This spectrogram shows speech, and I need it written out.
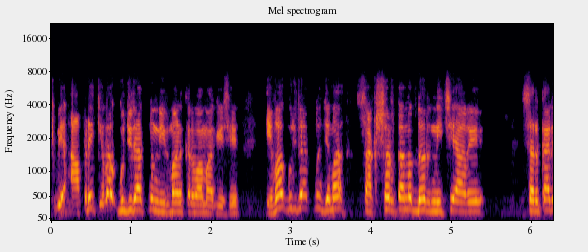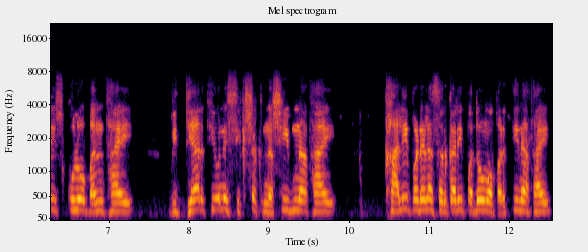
કે ભાઈ, આપણે કેવા ગુજરાતનું નિર્માણ કરવા માંગીએ છીએ એવા ગુજરાતનું જેમાં સાક્ષરતાનો દર નીચે આવે, સરકારી સ્કૂલો બંધ થાય, વિદ્યાર્થીઓને શિક્ષક નસીબ ના થાય, ખાલી પડેલા સરકારી પદોમાં ભરતી ના થાય,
